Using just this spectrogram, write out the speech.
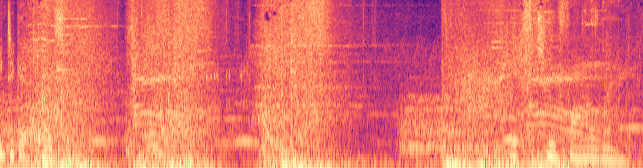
Need to get closer. It's too far away.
